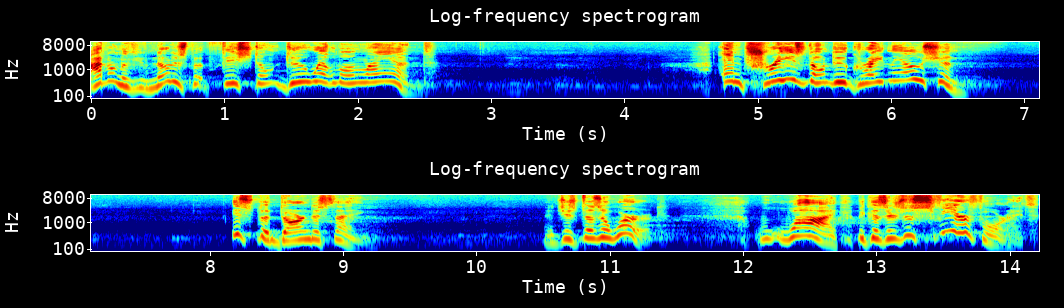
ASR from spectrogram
I don't know if you've noticed, but fish don't do well on land. And trees don't do great in the ocean. It's the darndest thing. It just doesn't work. Why? Because there's a sphere for it.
